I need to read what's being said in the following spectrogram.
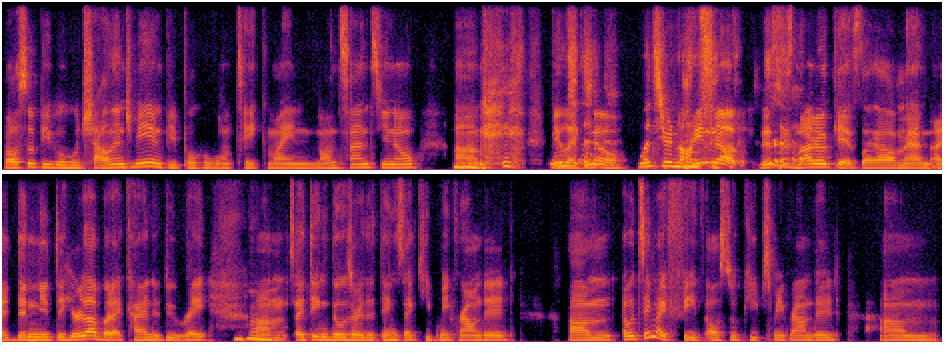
but also people who challenge me and people who won't take my nonsense, you know. Um, mm. be like, no, what's your nonsense? Up. This is not okay. It's like, oh man, I didn't need to hear that, but I kind of do, right? Mm-hmm. Um, so I think those are the things that keep me grounded. Um, I would say my faith also keeps me grounded. Um,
